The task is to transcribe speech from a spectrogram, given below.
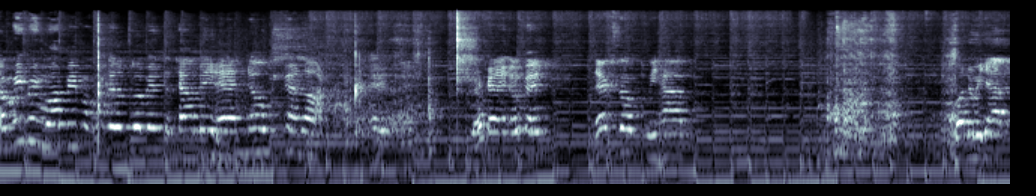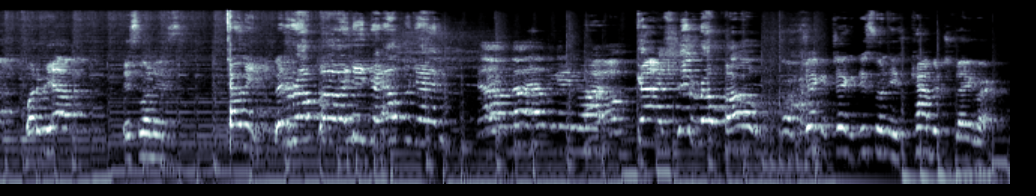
Can we bring more people from Little Club in to tell me? Uh, no, we cannot. Okay, okay. Next up, we have What do we have? What do we have? this one is Tell me, Little Ropo, I need your help again. No, I'm not helping anymore. Oh gosh, Little Ropo. Oh, check it, check it. This one is cabbage flavor.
